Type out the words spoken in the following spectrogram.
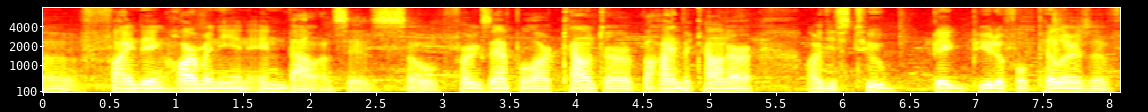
uh, finding harmony in imbalances. So, for example, our counter, behind the counter, are these two big, beautiful pillars of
